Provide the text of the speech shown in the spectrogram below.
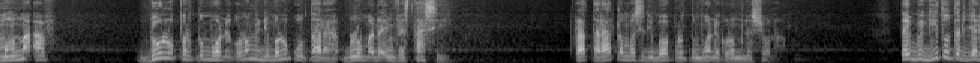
Mohon maaf, dulu pertumbuhan ekonomi di Maluku Utara belum ada investasi. Rata-rata masih di bawah pertumbuhan ekonomi nasional. Tapi begitu terjadi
